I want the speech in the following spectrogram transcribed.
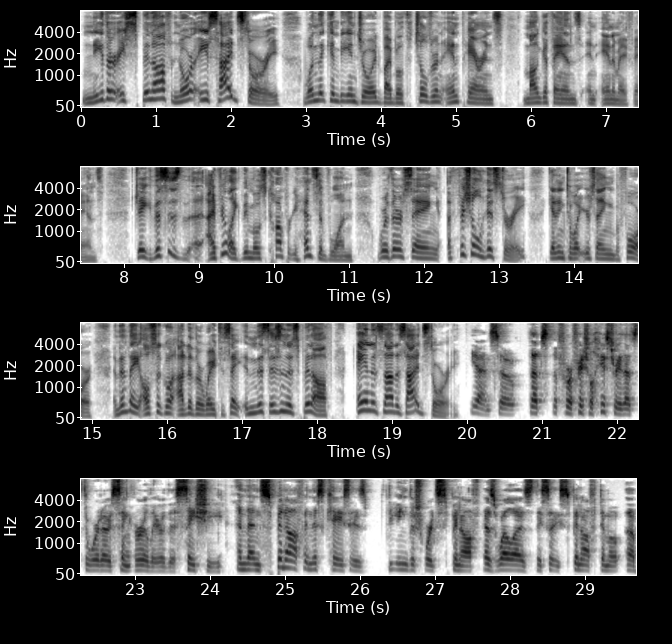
Neither a spin off nor a side story, one that can be enjoyed by both children and parents, manga fans, and anime fans. Jake, this is, I feel like, the most comprehensive one where they're saying official history, getting to what you're saying before, and then they also go out of their way to say, and this isn't a spin off and it's not a side story. Yeah, and so that's for official history. That's the word I was saying earlier, the seishi. And then spin-off in this case is the English word spin-off, as well as they say spin-off demo, uh,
